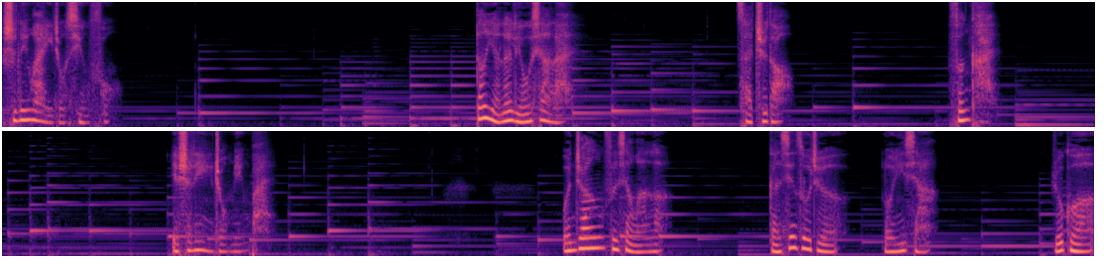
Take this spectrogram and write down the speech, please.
是另外一种幸福。当眼泪流下来，才知道分开也是另一种明白。文章分享完了，感谢作者罗云霞。如果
